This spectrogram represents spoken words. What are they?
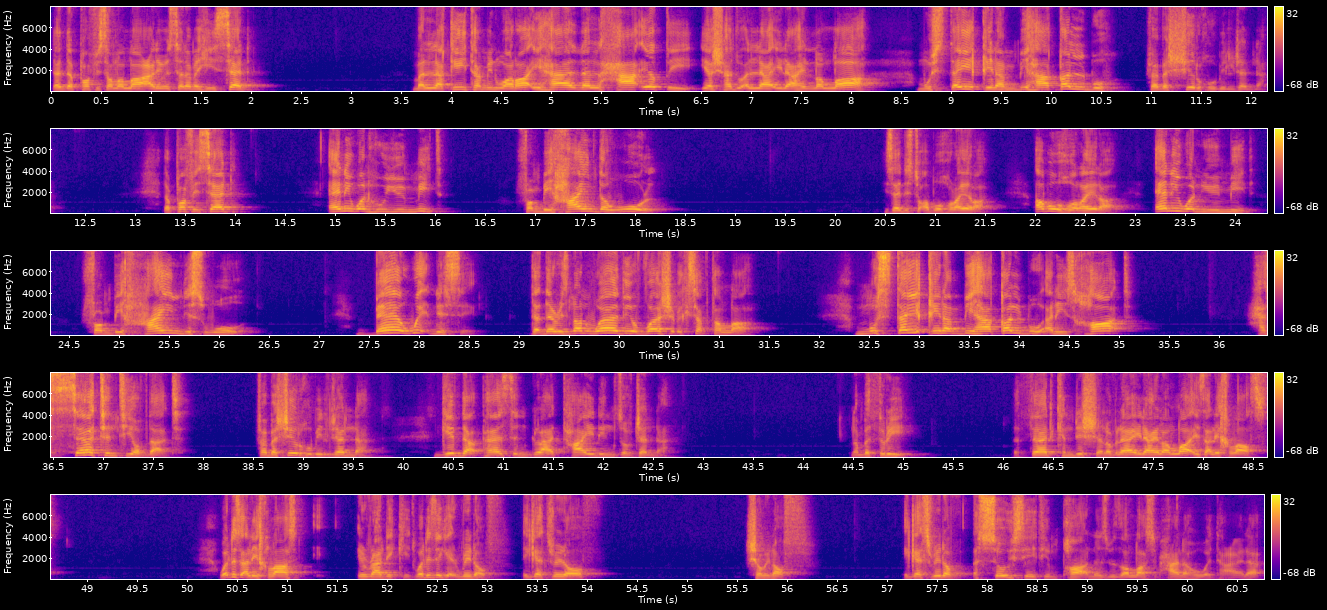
that the Prophet ﷺ he said من لقيت من وراء هذا الحائط يشهد أن لا إله إلا الله مستيقنا بها قلبه فبشره بالجنة The Prophet said, anyone who you meet from behind the wall, he said this to Abu Huraira, Abu Huraira, anyone you meet from behind this wall, bear witnessing that there is none worthy of worship except Allah. مستيقنا بها قلبه and his heart has certainty of that فبشره بالجنة give that person glad tidings of Jannah number three the third condition of La ilaha illallah is al-ikhlas what does al-ikhlas eradicate what does it get rid of it gets rid of showing off it gets rid of associating partners with Allah subhanahu wa ta'ala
